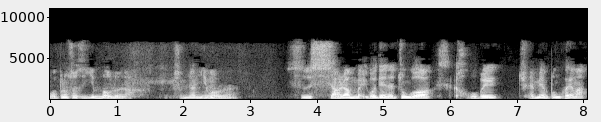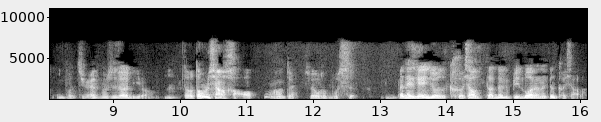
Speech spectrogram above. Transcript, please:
我不能说是阴谋论啊。什么叫阴谋论？是想让美国电影在中国口碑。全面崩溃吗？不，绝对不是这个理由。嗯，都都是想好啊。对，所以我说不是。但那个电影就是可笑的，那个比洛兰的更可笑了。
